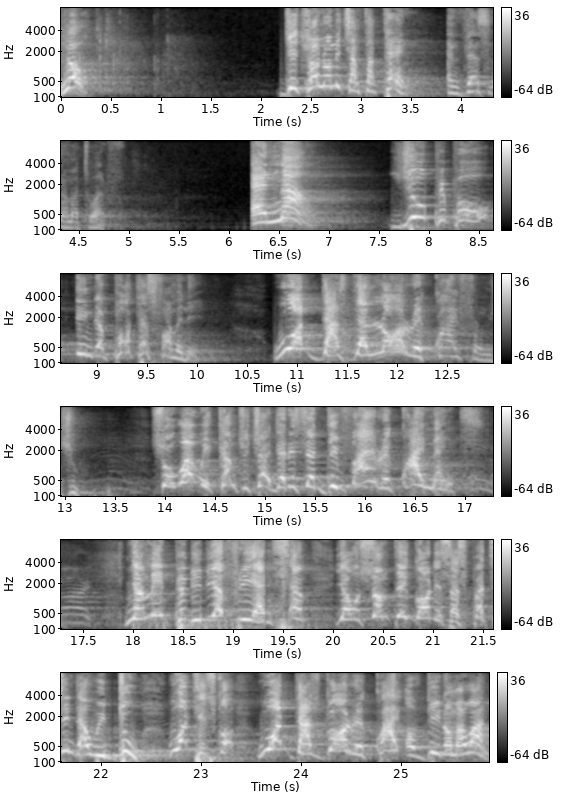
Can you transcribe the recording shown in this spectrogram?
No. Deuteronomy chapter 10 and verse number 12. And now, you people in the Potter's family, what does the law require from you? So when we come to church, there is a divine requirement. Nyame pebibia free and some there something God is expecting that we do. What is God? What does God require of thee? Number one,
